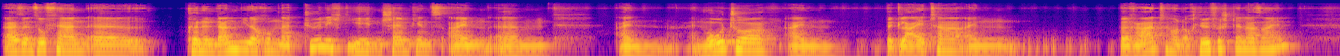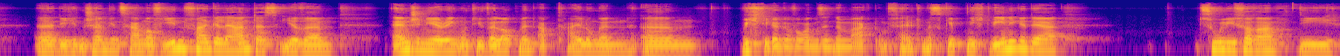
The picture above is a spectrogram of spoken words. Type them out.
Also insofern äh, können dann wiederum natürlich die Hidden Champions ein, ähm, ein, ein Motor, ein Begleiter, ein Berater und auch Hilfesteller sein. Äh, die Hidden Champions haben auf jeden Fall gelernt, dass ihre Engineering und Development Abteilungen ähm, wichtiger geworden sind im Marktumfeld. Und es gibt nicht wenige der Zulieferer, die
